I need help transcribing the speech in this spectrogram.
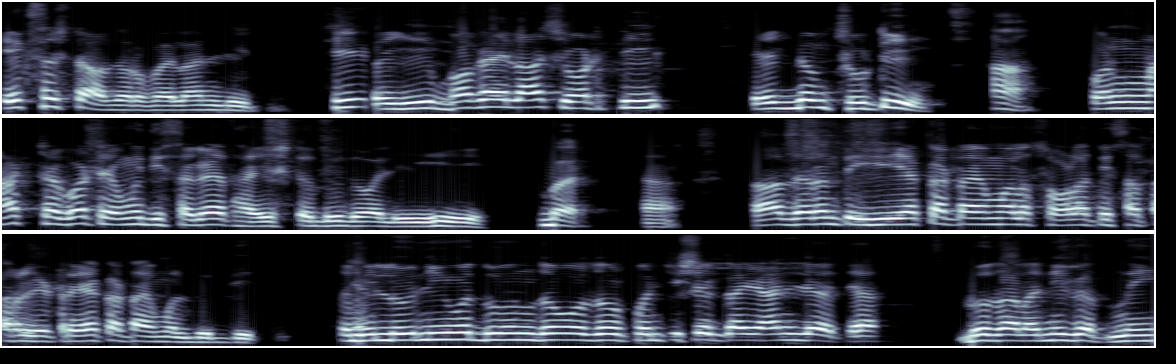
एकसष्ट हजार रुपयाला आणली होती. ही बघायला अशी वाटती एकदम छोटी. हा. पण मागच्या गोठ्यामध्ये सगळ्यात हायेस्ट दूधवाली ही. बर. हा. साधारणतः ही एका टायमाला सोळा ते सतरा लिटर एका टायमाला दूध देते. तर मी लोणीमधून जवळजवळ पंचवीस एक गाई आणल्या होत्या. दुधाला निघत नाही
